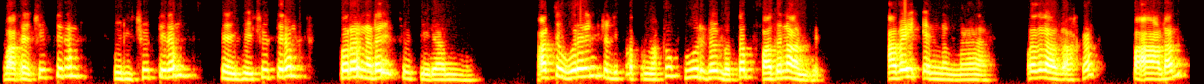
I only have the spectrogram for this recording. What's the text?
வகை சூத்திரம் குறி சூத்திரம் செய்கை சூத்திரம் புறநடை சூத்திரம். அடுத்து உரைன்னு சொல்லி பார்த்தோம்னாக்க கூறுகள் மொத்தம் பதினான்கு. அவை என்னென்ன? முதலாவதாக பாடம்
